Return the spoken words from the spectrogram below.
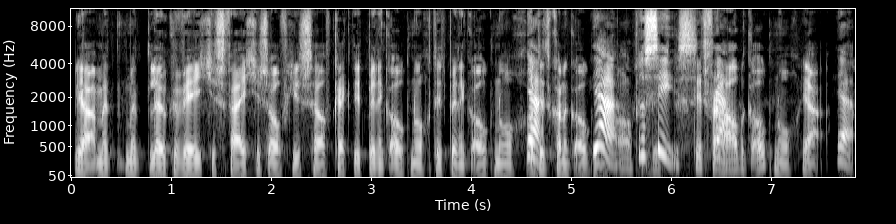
Ja, met, met leuke weetjes, feitjes over jezelf. Kijk, dit ben ik ook nog, dit ben ik ook nog. Ja. Oh, dit kan ik ook Ja, nog. Oh, precies. Dit, dit verhaal Ja. heb ik ook nog, ja. Ja.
